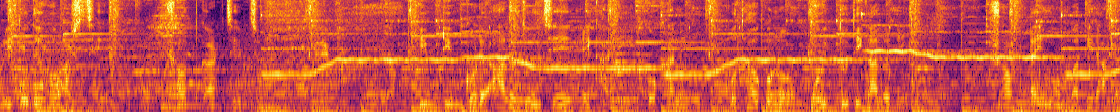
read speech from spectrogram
মৃতদেহ আসছে সৎকার্যের জন্য। টিম টিম করে আলো জ্বলছে এখানে ওখানে, কোথাও কোনো বৈদ্যুতিক আলো নেই। সবটাই মোমবাতির আলো।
